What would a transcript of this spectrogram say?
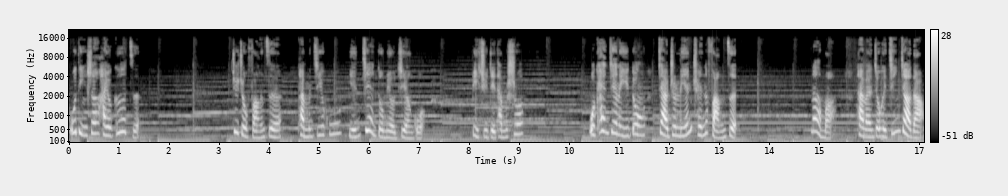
屋顶上还有鸽子。”这种房子，他们几乎连见都没有见过。必须对他们说：“我看见了一栋价值连城的房子。”那么，他们就会惊叫道：“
